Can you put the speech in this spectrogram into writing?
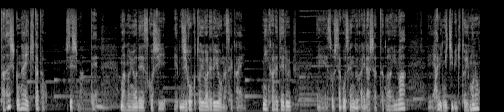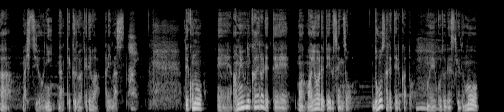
正しくない生き方をしてしまって、うん、まあ、の世で少し地獄と言われるような世界に行かれている、えー、そうしたご先祖がいらっしゃった場合はやはり導きというものが、まあ、必要になってくるわけではあります。はい、でこの、えー、あの世に帰られて、まあ、迷われている先祖どうされているかと、まあ、いうことですけども、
